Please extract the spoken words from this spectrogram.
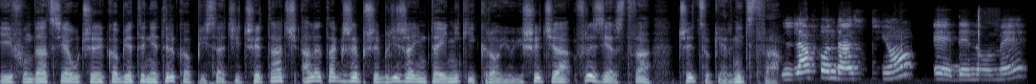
Jej fundacja uczy kobiety nie tylko pisać i czytać, ale także przybliża im tajniki kroju i szycia, fryzjerstwa czy cukiernictwa. La fondation est dénommée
